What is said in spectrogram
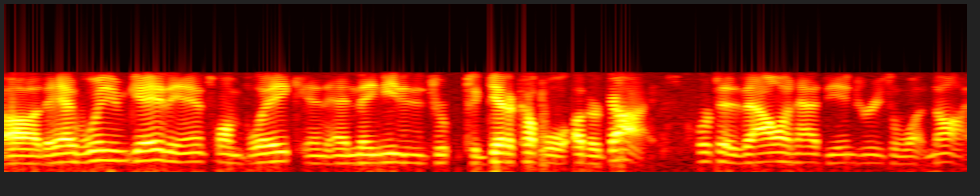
Uh, they had William Gay, they had Antwon Blake, and, and they needed to, to get a couple other guys. Cortez Allen had the injuries and whatnot.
